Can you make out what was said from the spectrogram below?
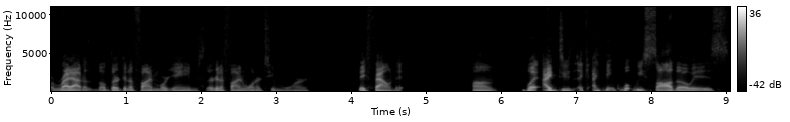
right out. Well, they're gonna find more games. They're gonna find one or two more. They found it. Um, but I do like I think what we saw though is,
